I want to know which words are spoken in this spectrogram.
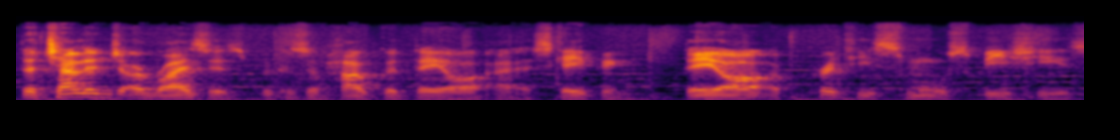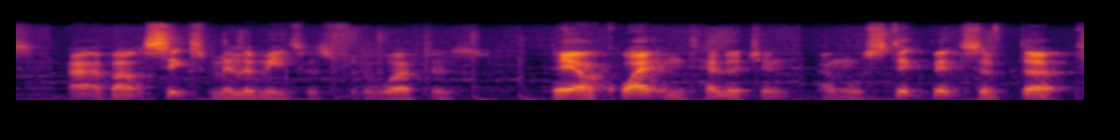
The challenge arises because of how good they are at escaping. They are a pretty small species, at about 6mm for the workers. They are quite intelligent and will stick bits of dirt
